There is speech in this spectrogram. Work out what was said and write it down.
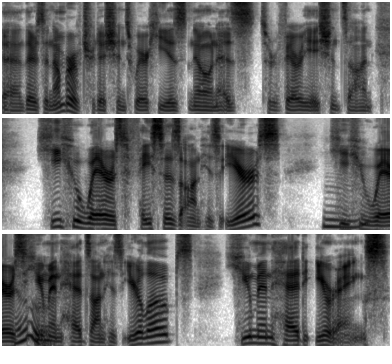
Uh, there's a number of traditions where he is known as sort of variations on he who wears faces on his ears, he Mm-hmm. who wears Ooh. human heads on his earlobes, human head earrings.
